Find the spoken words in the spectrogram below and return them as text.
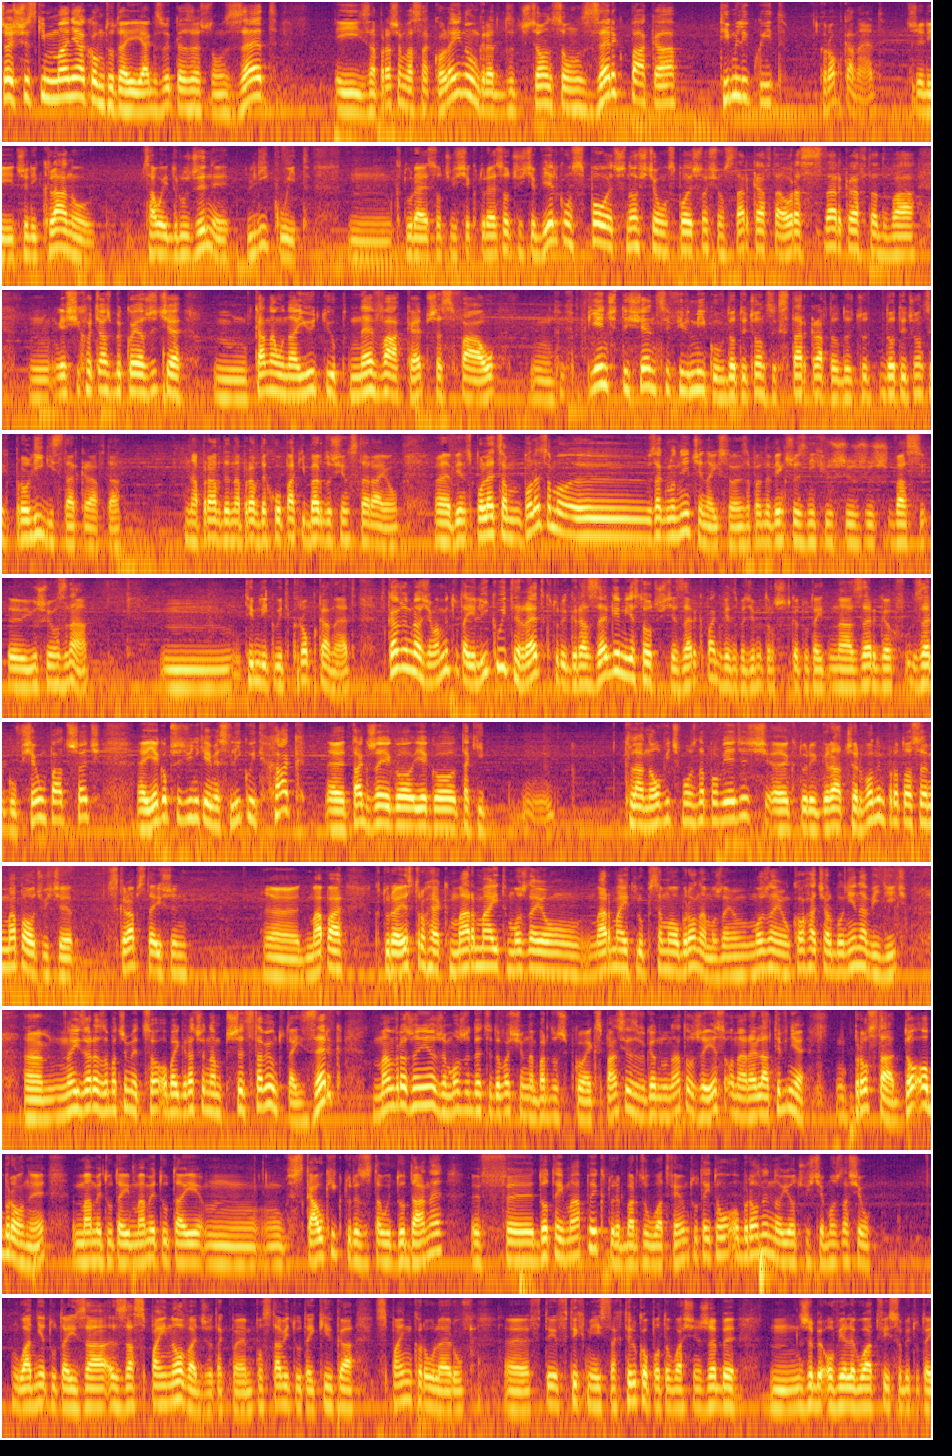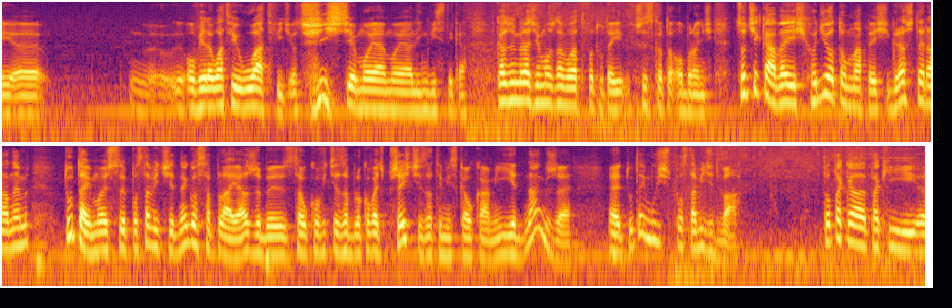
Cześć wszystkim maniakom, tutaj jak zwykle zresztą Z i zapraszam Was na kolejną grę dotyczącą Zerkpaka TeamLiquid.net, czyli, czyli klanu całej drużyny Liquid, mm, która jest oczywiście, która jest oczywiście wielką społecznością, społecznością StarCrafta oraz StarCrafta 2. Mm, Jeśli chociażby kojarzycie mm, kanał na YouTube Nevake przez V, mm, 5000 filmików dotyczących StarCrafta, doty- dotyczących Proligi StarCrafta. Naprawdę, naprawdę chłopaki bardzo się starają, e, więc polecam, polecam e, zaglądnięcie na ich stronę, zapewne większość z nich już, już, już Was e, już ją zna. Mm, teamliquid.net. W każdym razie mamy tutaj Liquid Red, który gra zergiem, jest to oczywiście zergpak, więc będziemy troszeczkę tutaj na zergów, zergów się patrzeć. Jego przeciwnikiem jest Liquid Hack, także jego, jego taki mm, klanowicz można powiedzieć, który gra czerwonym protosem, mapa oczywiście Scrap Station, Mapa, która jest trochę jak Marmite, można ją, Marmite lub samoobrona, można ją, można ją kochać albo nienawidzić. No i zaraz zobaczymy, co obaj gracze nam przedstawią tutaj. Zerk, mam wrażenie, że może decydować się na bardzo szybką ekspansję, ze względu na to, że jest ona relatywnie prosta do obrony. Mamy tutaj, mamy tutaj mm, skałki, które zostały dodane w, do tej mapy, które bardzo ułatwiają tutaj tą obronę, no i oczywiście można się ładnie tutaj za, zaspajnować, że tak powiem, postawić tutaj kilka spine crawlerów e, w, ty, w tych miejscach tylko po to właśnie, żeby, mm, żeby o wiele łatwiej sobie tutaj e, o wiele łatwiej ułatwić, oczywiście moja, moja lingwistyka. W każdym razie można łatwo tutaj wszystko to obronić. Co ciekawe, jeśli chodzi o tą mapę, jeśli grasz teranem, tutaj możesz sobie postawić jednego supplya, żeby całkowicie zablokować przejście za tymi skałkami, jednakże e, tutaj musisz postawić dwa. To taka, taki, e,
